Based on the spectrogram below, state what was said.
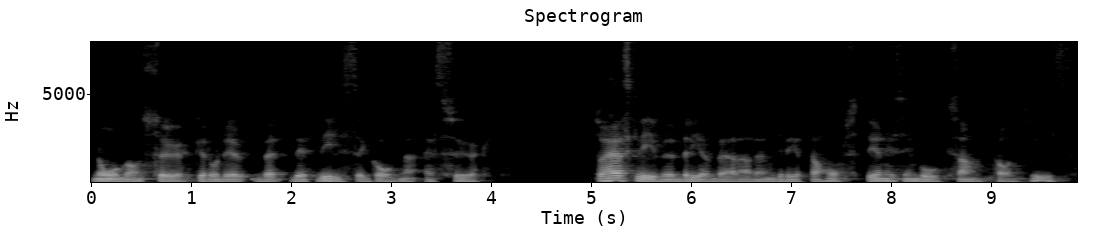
Någon söker och det, det vilsegångna är sökt. Så här skriver brevbäraren Greta Hofsten i sin bok Samtalsvis.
